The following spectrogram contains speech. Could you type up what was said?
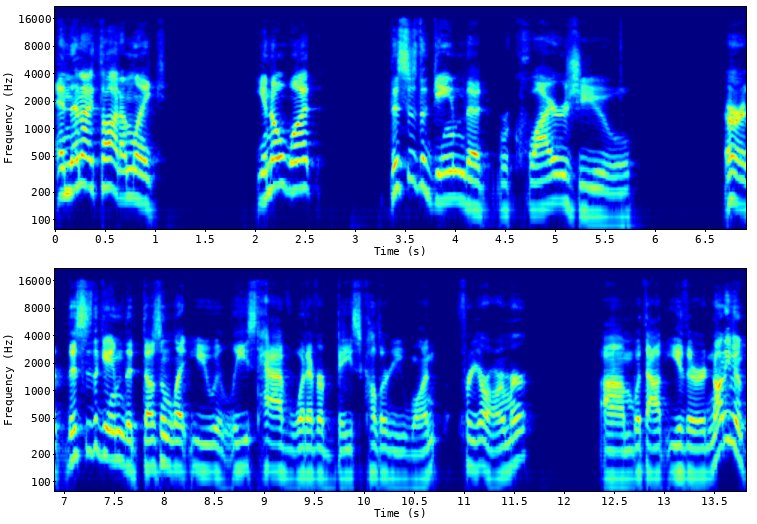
And then I thought, I'm like, you know what? This is the game that requires you, or this is the game that doesn't let you at least have whatever base color you want for your armor, um, without either not even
